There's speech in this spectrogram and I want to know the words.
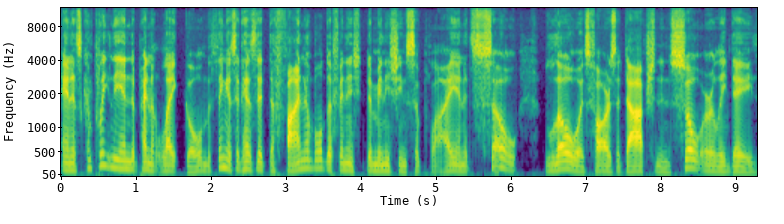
and it's completely independent like gold. The thing is, it has that definable diminish, diminishing supply, and it's so low as far as adoption in so early days.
